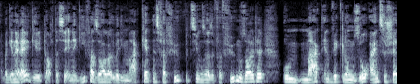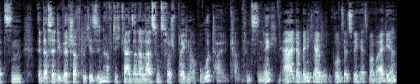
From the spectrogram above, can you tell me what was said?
aber generell gilt doch, dass der Energieversorger über die Marktkenntnis verfügt bzw. verfügen sollte, um Marktentwicklung so einzuschätzen, dass er die wirtschaftliche Sinnhaftigkeit seiner Leistungsversprechen auch beurteilen kann. Findest du nicht? Ja, da bin ich ja grundsätzlich erstmal bei dir.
